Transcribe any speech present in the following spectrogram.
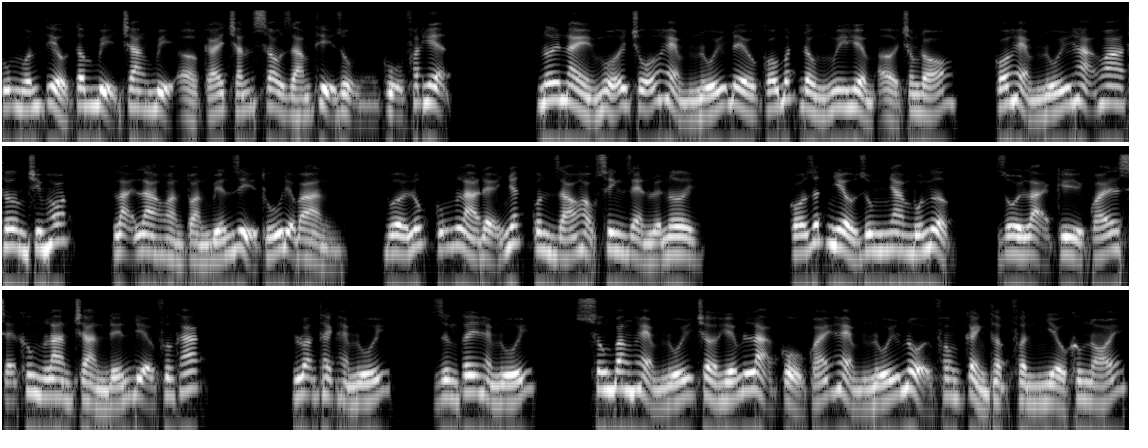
cũng muốn tiểu tâm bị trang bị ở cái chắn sau giám thị dụng cụ phát hiện. Nơi này mỗi chỗ hẻm núi đều có bất đồng nguy hiểm ở trong đó, có hẻm núi hạ hoa thơm chim hót, lại là hoàn toàn biến dị thú địa bàn, vừa lúc cũng là đệ nhất quân giáo học sinh rèn luyện nơi. Có rất nhiều dung nham bốn ngược, rồi lại kỳ quái sẽ không lan tràn đến địa phương khác. Loạn thạch hẻm núi, rừng cây hẻm núi, sông băng hẻm núi chờ hiếm lạ cổ quái hẻm núi nội phong cảnh thập phần nhiều không nói,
